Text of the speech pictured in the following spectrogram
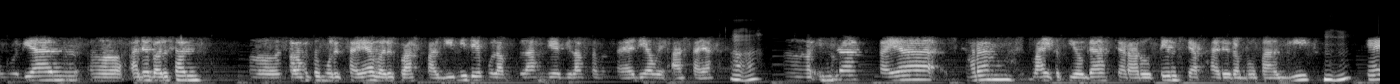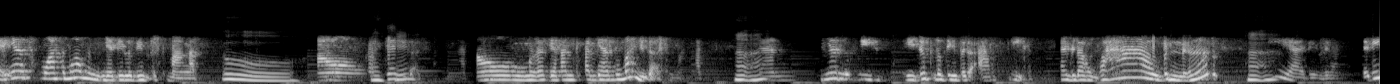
Kemudian uh, ada barusan uh, salah satu murid saya baru kelas pagi ini dia pulang-pulang dia bilang sama saya dia WA saya, uh-uh. uh, Indra saya sekarang setelah ikut yoga secara rutin setiap hari Rabu pagi, mm-hmm. kayaknya semua semua menjadi lebih bersemangat. Uh, mau kerja okay. juga semangat, mau mengerjakan pekerjaan rumah juga semangat. Uh-uh. Dan dia lebih hidup lebih berarti. Saya bilang, wow, bener? Uh-uh. Iya, dia bilang. Jadi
